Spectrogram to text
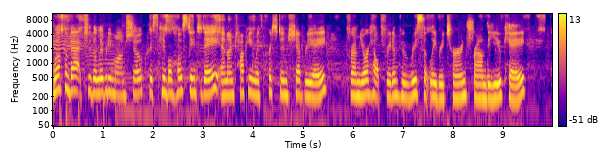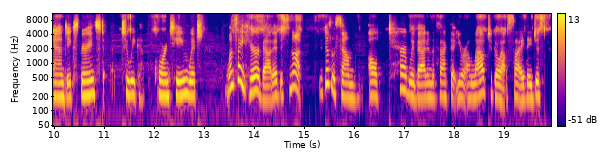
Welcome back to the Liberty Mom Show. Chris Kimball hosting today, and I'm talking with Kristen Chevrier from Your Health Freedom, who recently returned from the UK and experienced two week quarantine, which once I hear about it, it's not, it doesn't sound all terribly bad in the fact that you're allowed to go outside. They just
